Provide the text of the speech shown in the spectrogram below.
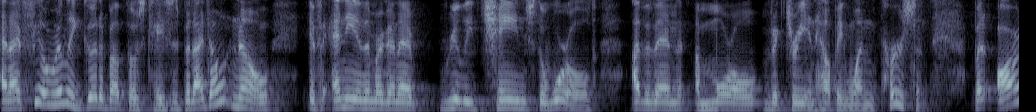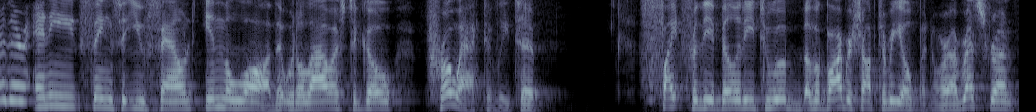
And I feel really good about those cases, but I don't know if any of them are going to really change the world other than a moral victory in helping one person. But are there any things that you found in the law that would allow us to go proactively to fight for the ability to of a barbershop to reopen or a restaurant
